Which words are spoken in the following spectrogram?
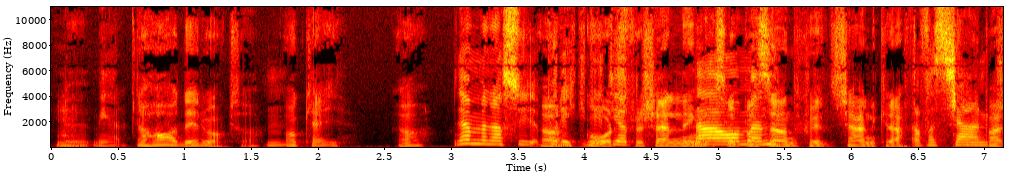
nu Mm. mer. Jaha, det är du också? Mm. Okej. Ja. Nej, men alltså ja. på riktigt. Jag, Gårdsförsäljning, Nå, sopa men- strandskydd, kärnkraft. ja, fast kärn, Va,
